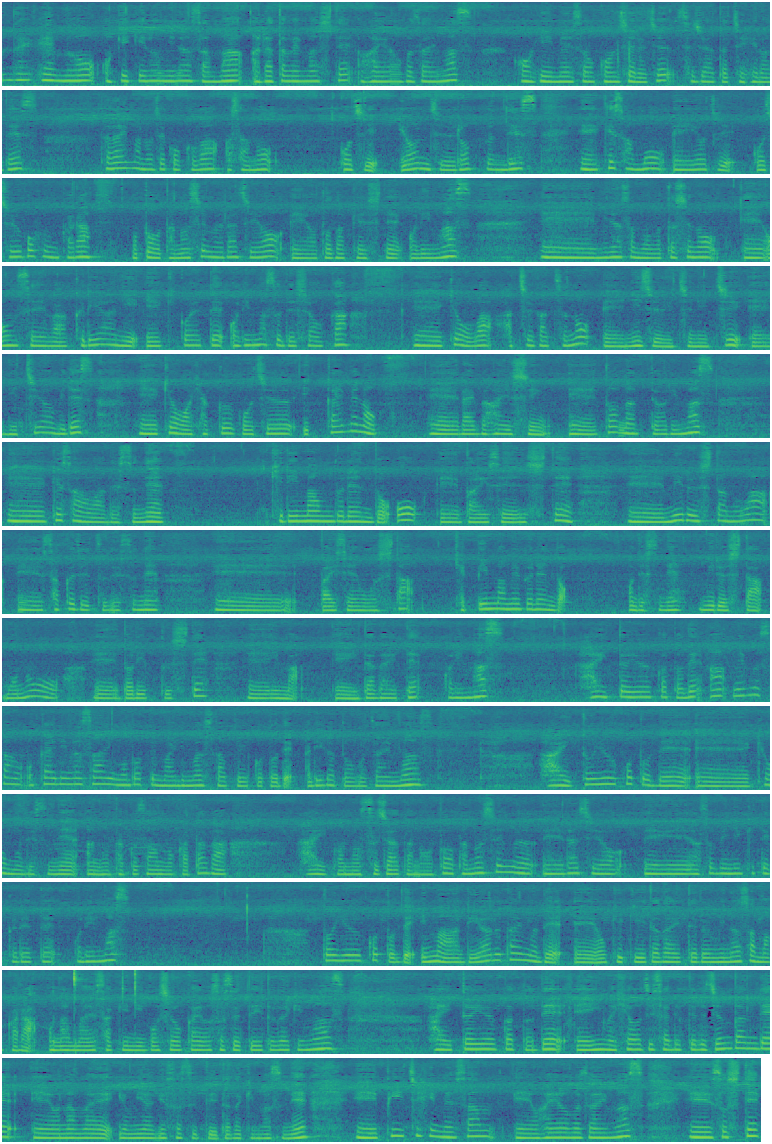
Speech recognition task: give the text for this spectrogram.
タンド FM をお聞きの皆様改めましておはようございます。コーヒー瞑想コンシェルジュスジャータ千尋です。ただいまの時刻は朝の5時46分です、えー、今朝も、えー、4時55分から音を楽しむラジオを、えー、お届けしております、えー、皆様私の、えー、音声はクリアに、え聞こえておりますでしょうか、え今日は8月の、え21日、え日曜日です、え今日は151回目の、えライブ配信、えとなっております、え今朝はですねキリマンブレンドを、え焙煎して、えミルしたのは、え昨日ですね、え焙煎をした欠品豆ブレンドをですねミルしたものを、えー、ドリップして、えー、今、えー、いただいております。はいということであメムさんお帰りなさい。戻ってまいりましたということでありがとうございます。はいということで、え今日もですねあのたくさんの方がはいこのスジャータの音を楽しむ、えラジオ、え遊びに来てくれております。ということで今リアルタイムで、えー、お聞きいただいている皆様からお名前先にご紹介をさせていただきます。はいということで、えー、今表示されている順番で、えー、お名前読み上げさせていただきますね。えピーチ姫さん、えおはようございます。えそして、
